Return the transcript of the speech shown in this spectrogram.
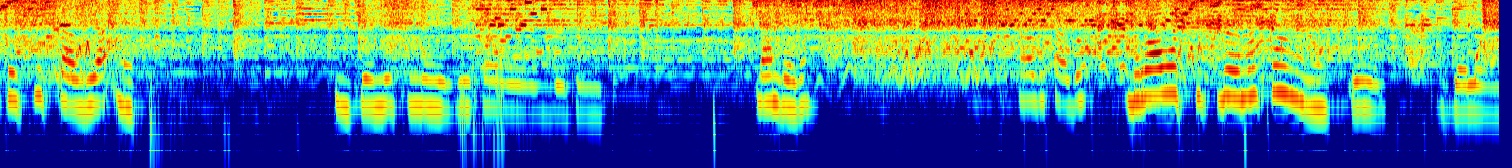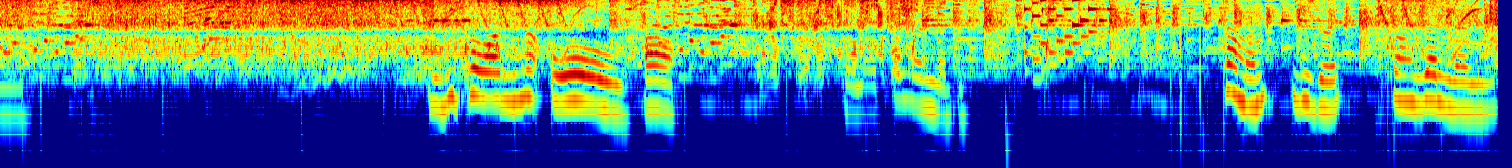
Bir teknik kaldı yapma. İlk öndeki ne oldu? Sağ oldu. Ben de öyle. Kaldı kaldı. Bravo Tikle nasıl oynuyor? Oo, güzel oynuyor. Rico var yine. Oha. Allah'tan ölmedi. Tamam güzel. Şu an güzel ilerliyor.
